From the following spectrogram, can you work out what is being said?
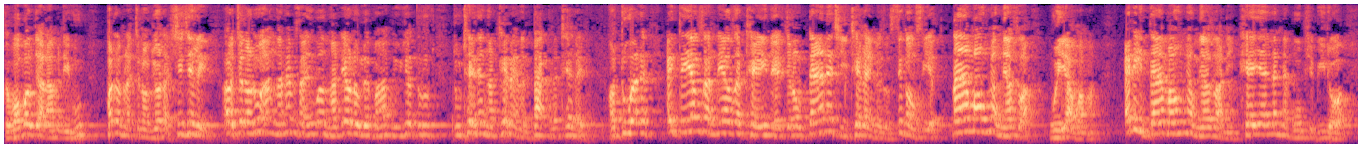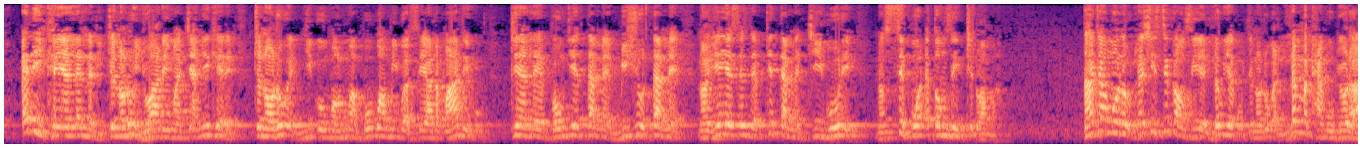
သဘောပေါက်ကြလားမသိဘူးဟုတ်တယ်မလားကျွန်တော်ပြောတာရှင်းရှင်းလေးအဲ့တော့ကျွန်တော်တို့ကငါနဲ့မဆိုင်ဘူးငါတယောက်လို့လည်းဘာသူပြသူသူထဲနဲ့ငါထဲလိုက်မယ်ဘက်လည်းထဲလိုက်အော်သူကလည်းအဲ့တယောက်စားနှစ်ယောက်စားထဲရင်းနဲ့ကျွန်တော်တန်းနဲ့ချီထဲလိုက်မယ်ဆိုစစ်ကောင်စီကတန်းပေါင်းမြောက်များစွာဝေရောက်သွားမှာအဲ့ဒီတန်းပေါင်းမြောက်များစွာဒီခဲရန်လက်နက်ကိုဖြစ်ပြီးတော့အဲ့ဒီခဲရန်လက်နက်ဒီကျွန်တော်တို့ရွာတွေမှာကြံပြစ်ခဲ့တဲ့ကျွန်တော်တို့ရဲ့ညီကောင်မောင်တို့ကဘိုးဘွားမိဘဆရာသမားတွေကိုပြန်လဲဘုံကျက်တတ်မဲ့မိရှို့တတ်မဲ့နော်ရဲရဲဆက်ဆက်ပြစ်တတ်မဲ့ជីဘိုးတွေနော်စစ်ပွဲအသုံးစိတ်ဖြစ်သွားမှာဒါကြောင့်မို့လို့လက်ရှိစစ်ကောင်စီရဲ့လုပ်ရက်ကိုကျွန်တော်တို့ကလက်မခံဘူးပြောတာ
